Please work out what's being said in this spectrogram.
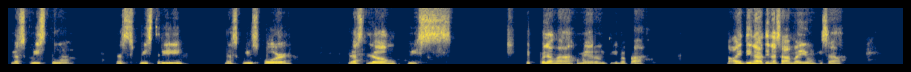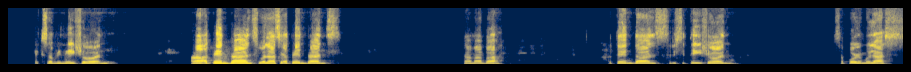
plus quiz 2 plus quiz 3 plus quiz 4 plus long quiz. Ito lang ha, kung meron iba pa. Baka hindi natin nasama yung isa. Examination. Ah, attendance. Wala si attendance. Tama ba? attendance, recitation sa formulas.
